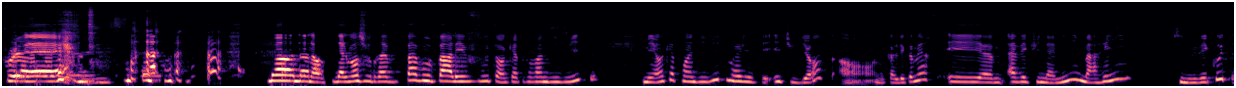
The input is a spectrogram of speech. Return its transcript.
friends. non, non, non. Finalement, je voudrais pas vous parler foot en 98, mais en 98, moi, j'étais étudiante en, école de commerce et euh, avec une amie, Marie, qui nous écoute,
